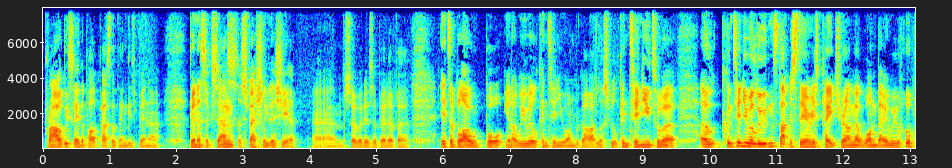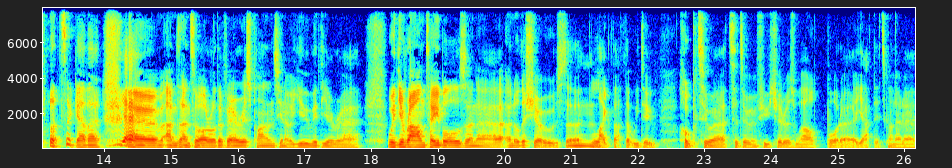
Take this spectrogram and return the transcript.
proudly say the podcast. I think has been a been a success, mm. especially this year. Um, so it is a bit of a, it's a blow, but you know we will continue on regardless. We'll continue to uh, uh continue alluding to that mysterious Patreon that one day we will put together, yeah. um, and and to our other various plans. You know, you with your uh, with your roundtables and uh, and other shows uh, mm. like that that we do hope to uh, to do in future as well. But uh, yeah, it's gonna uh,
